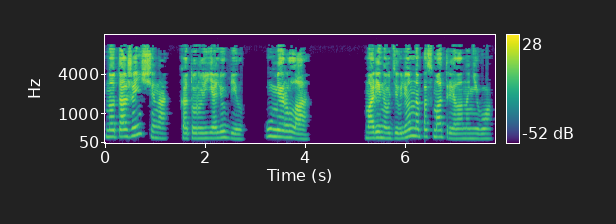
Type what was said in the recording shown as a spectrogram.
но та женщина, которую я любил, умерла". Марина удивленно посмотрела на него,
